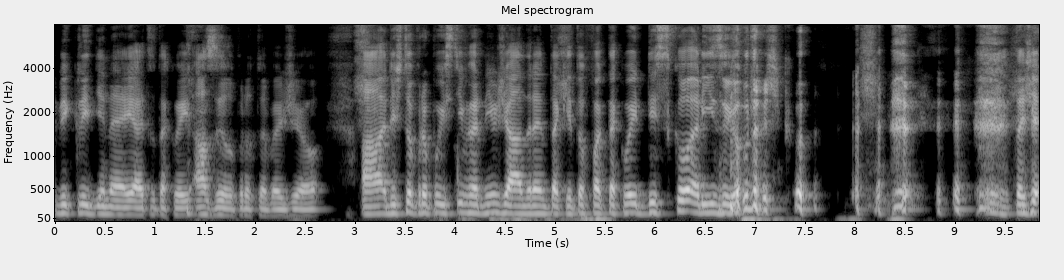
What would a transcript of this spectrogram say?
vyklidněný a je to takový azyl pro tebe, že jo. A když to propojí s tím herním žánrem, tak je to fakt takový disco Elysium trošku. Takže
